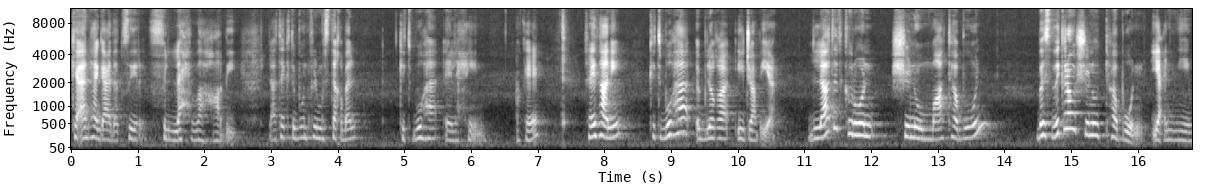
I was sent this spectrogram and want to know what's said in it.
كأنها قاعدة تصير في اللحظة هذه. لا تكتبون في المستقبل. كتبوها الحين okay? شيء ثاني. كتبوها بلغة إيجابية. لا تذكرون شنو ما تبون بس ذكروا شنو تبون. يعني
